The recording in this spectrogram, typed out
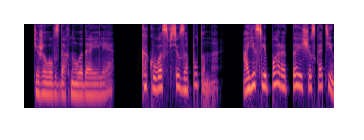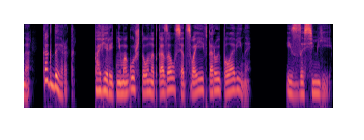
— тяжело вздохнула Даэлия. «Как у вас все запутанно. А если пара та еще скотина, как Дерек? Поверить не могу, что он отказался от своей второй половины. Из-за семьи.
